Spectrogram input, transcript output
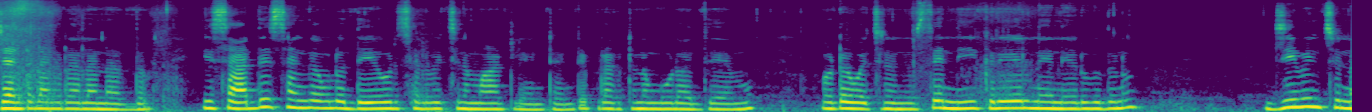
జంట నగరాలని అర్థం. ఈ సార్దీస్ సంఘంలో దేవుడు సెలవిచ్చిన మాటలు ఏంటంటే ప్రకటన మూడో అధ్యాయము ఒకటో వచ్చిన చూస్తే నీ క్రియలు నేను ఎరుగుదును. జీవించిన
